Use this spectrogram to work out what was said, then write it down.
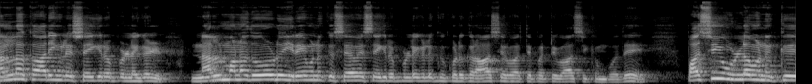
நல்ல காரியங்களை செய்கிற பிள்ளைகள் நல்மனதோடு இறைவனுக்கு சேவை செய்கிற பிள்ளைகளுக்கு கொடுக்கிற ஆசீர்வாதத்தை பற்றி வாசிக்கும் போது பசி உள்ளவனுக்கு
